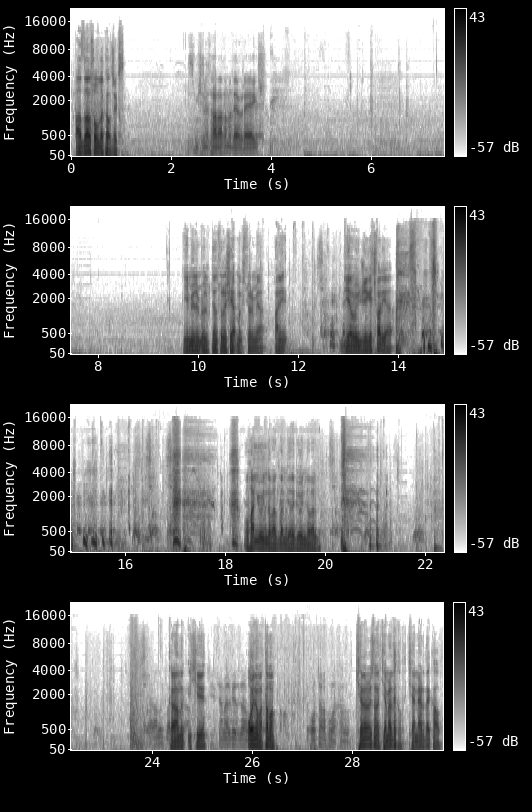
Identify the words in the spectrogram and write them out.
Az daha solda kalacaksın. Bizimkini taradı mı devreye gir. Yemin ediyorum öldükten sonra şey yapmak istiyorum ya. Hani diğer oyuncuya geç var ya. o hangi oyunda vardı lan? Bir ara bir oyunda vardı. Karanlık, var. Karanlık 2. Kemer bir daha. Oynama tamam. Orta kapı var pardon. Kemer oynasana. Kemerde kal. Kemerde kal.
